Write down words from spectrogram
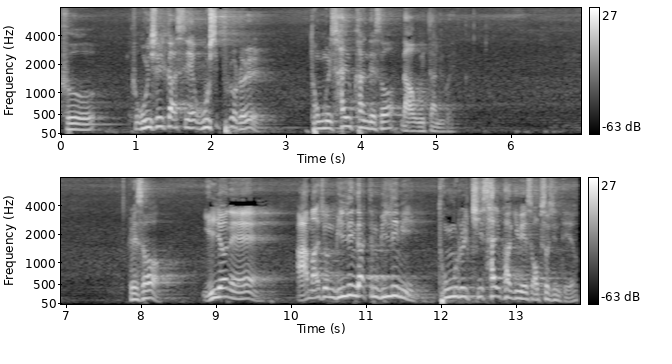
그, 그 온실가스의 50%를 동물 사육한 데서 나오고 있다는 거예요. 그래서 1년에 아마존 밀림 같은 밀림이 동물을 사육하기 위해서 없어진대요.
